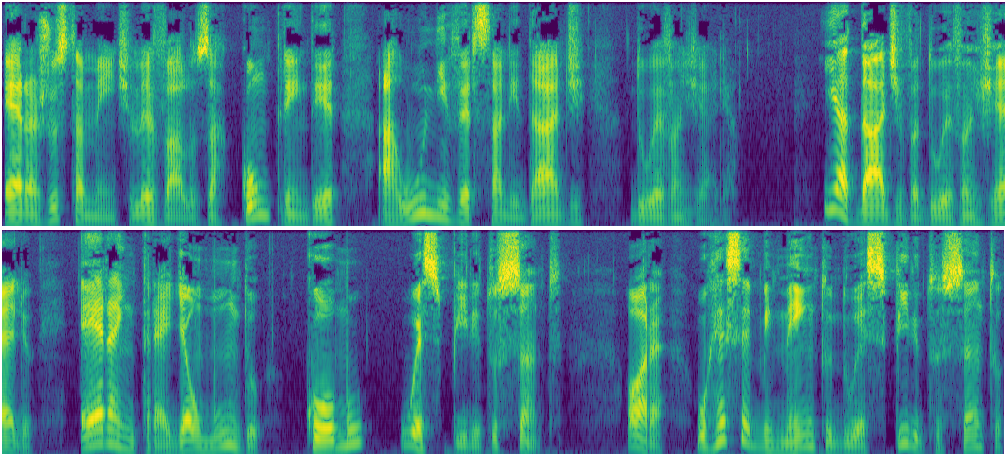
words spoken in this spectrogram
era justamente levá-los a compreender a universalidade do Evangelho. E a dádiva do Evangelho era entregue ao mundo como o Espírito Santo. Ora, o recebimento do Espírito Santo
